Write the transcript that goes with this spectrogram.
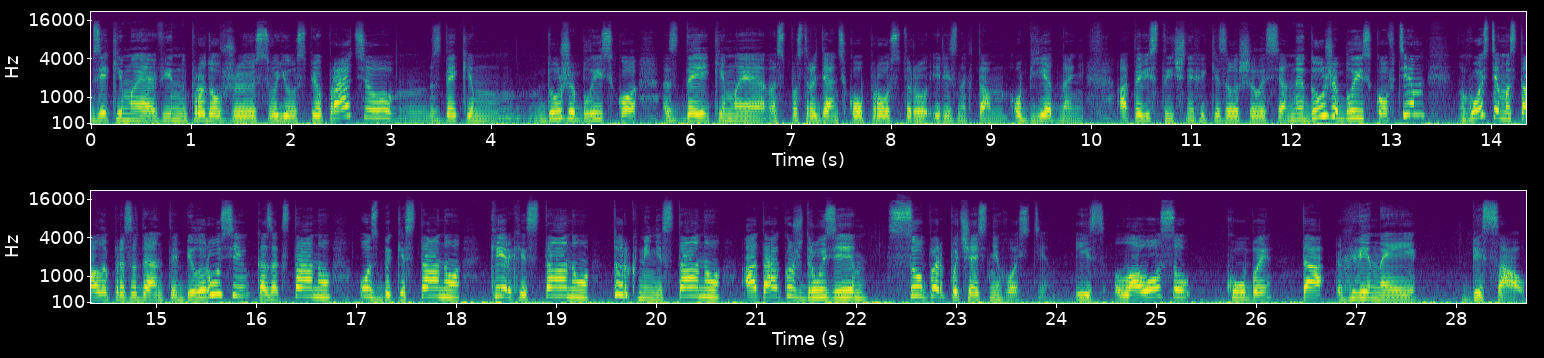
з якими він продовжує свою співпрацю, з деяким дуже близько, з деякими з пострадянського простору і різних там об'єднань атавістичних, які залишилися не дуже близько. Втім, гостями стали президенти Білорусі, Казахстану, Узбекистану, Киргизстану, Туркменістану, а також друзі, суперпочесні гості із Лаосу, Куби та Гвінеї Бісау.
